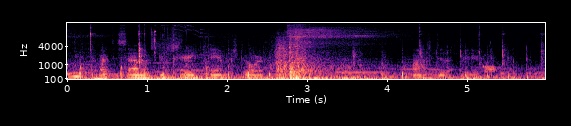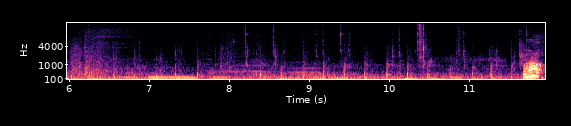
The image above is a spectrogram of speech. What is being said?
Ooh, I like the sound of repairing the damaged door. I'll have to do that later. Well,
